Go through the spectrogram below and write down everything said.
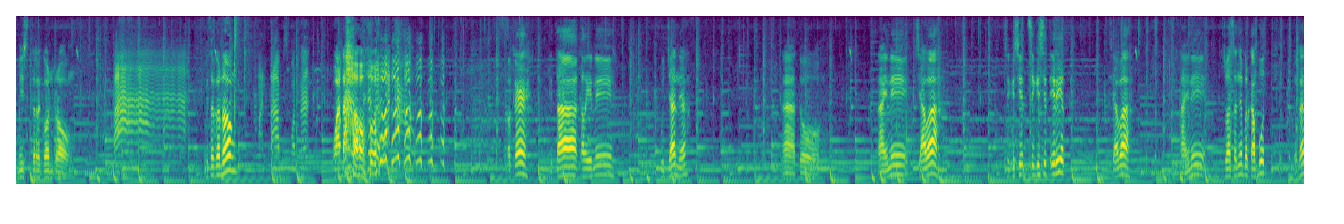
Mr. Gondrong. Ah, Mr. Gondrong, Mantap spotnya. wadaw. Oke, kita kali ini hujan ya. Nah tuh. Nah ini si Abah. Si Gesit, si Gesit irit. Si Abah. Nah ini cuacanya berkabut, tuh kan?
